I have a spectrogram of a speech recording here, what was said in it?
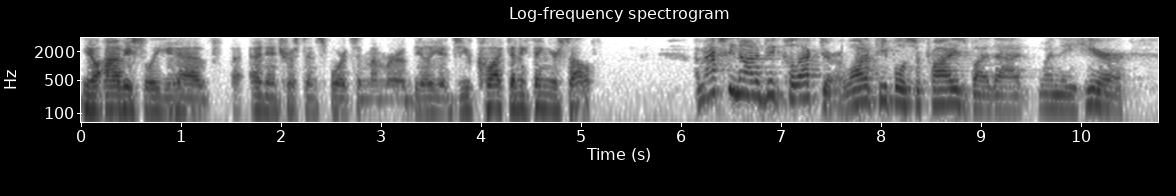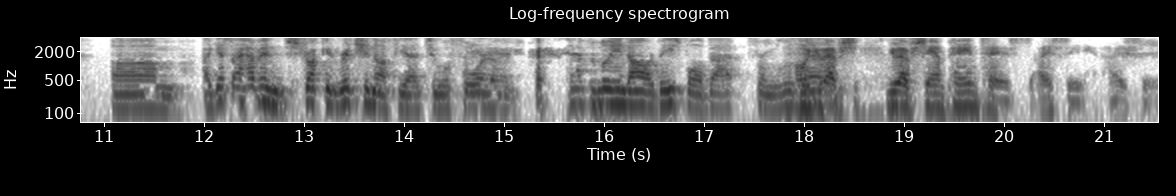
You know, obviously, you have an interest in sports and memorabilia. Do you collect anything yourself? I'm actually not a big collector. A lot of people are surprised by that when they hear. Um, I guess I haven't struck it rich enough yet to afford a half a million dollar baseball bat from Lou. Oh, you have sh- you have champagne tastes. I see. I see.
